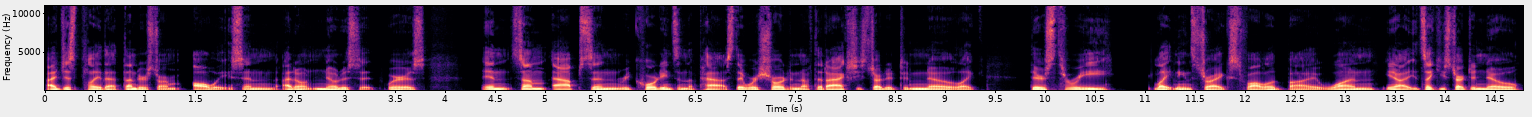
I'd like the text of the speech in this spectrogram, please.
I just play that thunderstorm always, and I don't notice it. Whereas in some apps and recordings in the past, they were short enough that I actually started to know like there's three lightning strikes followed by one. You know, it's like you start to know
